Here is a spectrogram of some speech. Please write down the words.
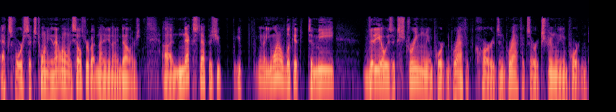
X4 620, and that one only sells for about $99. Uh, next step is you you you know you want to look at to me video is extremely important. Graphic cards and graphics are extremely important.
